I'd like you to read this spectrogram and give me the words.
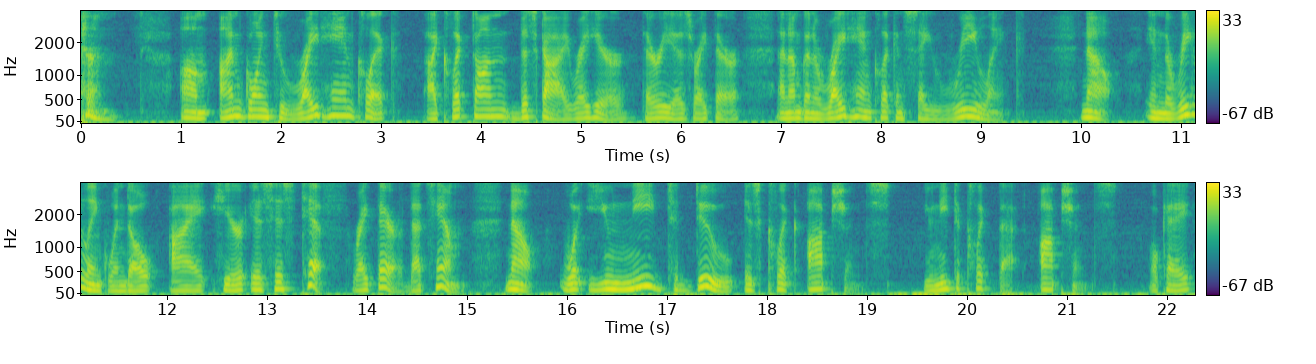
um, I'm going to right-hand click I clicked on this guy right here. There he is right there. And I'm going to right hand click and say relink. Now, in the relink window, I here is his TIFF right there. That's him. Now, what you need to do is click options. You need to click that options. Okay.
